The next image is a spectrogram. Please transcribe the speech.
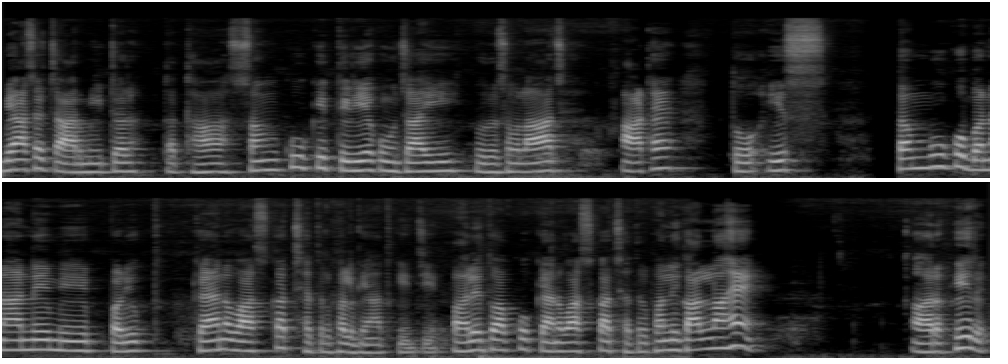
व्यास है चार मीटर तथा शंकु की तिरक ऊंचाई दो दशमलव आठ है तो इस तंबू को बनाने में प्रयुक्त कैनवास का क्षेत्रफल ज्ञात कीजिए। पहले तो आपको कैनवास का क्षेत्रफल निकालना है और फिर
